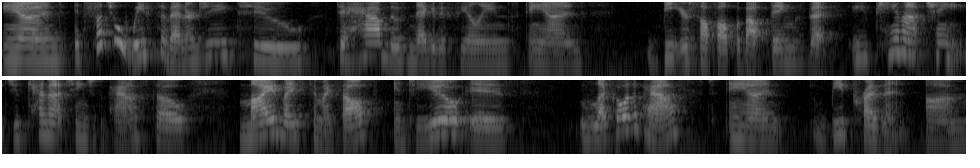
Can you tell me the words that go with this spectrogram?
And it's such a waste of energy to to have those negative feelings and beat yourself up about things that you cannot change. You cannot change the past. So my advice to myself and to you is let go of the past and be present. Um,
